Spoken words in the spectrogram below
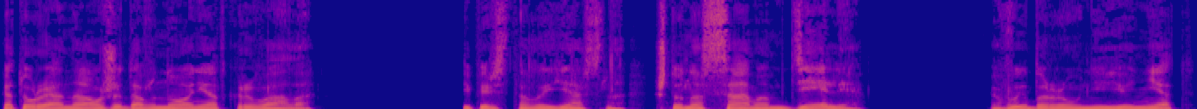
которую она уже давно не открывала. Теперь стало ясно, что на самом деле выбора у нее нет.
